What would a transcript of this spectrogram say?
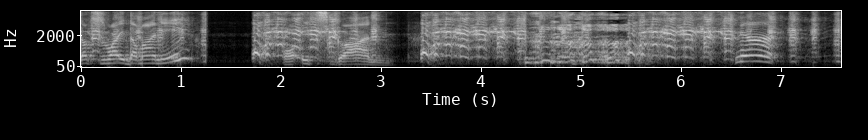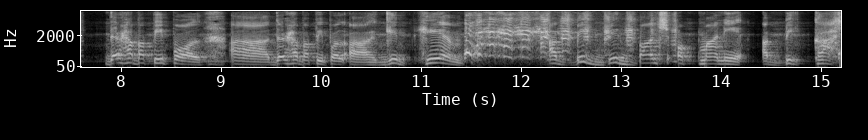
That's why the money, oh, it's gone. yeah. There have a people, uh, there have a people uh, give him a big, big bunch of money, a big cash.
